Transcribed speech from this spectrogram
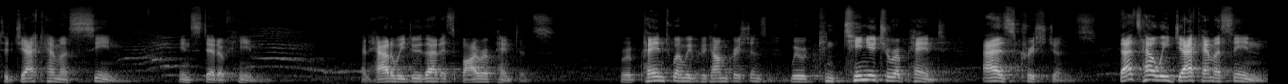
to jackhammer sin instead of Him. And how do we do that? It's by repentance. We repent when we become Christians, we continue to repent as Christians. That's how we jackhammer sin.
